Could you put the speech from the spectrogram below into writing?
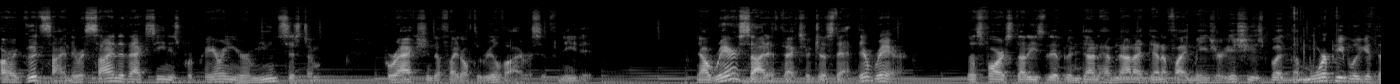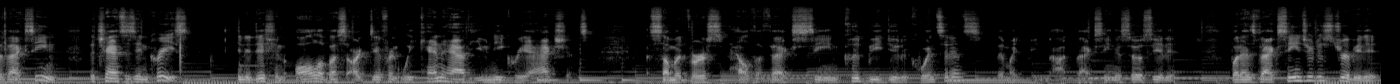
are a good sign. They're a sign the vaccine is preparing your immune system for action to fight off the real virus if needed. Now, rare side effects are just that they're rare. Thus far, studies that have been done have not identified major issues, but the more people who get the vaccine, the chances increase. In addition, all of us are different. We can have unique reactions. Some adverse health effects seen could be due to coincidence, they might be not vaccine associated. But as vaccines are distributed,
